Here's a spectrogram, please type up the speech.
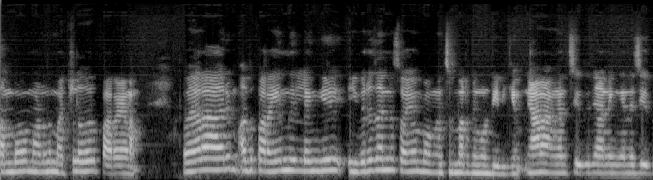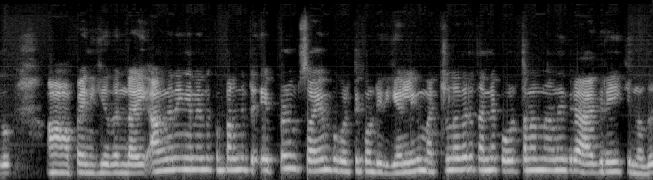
സംഭവമാണെന്ന് മറ്റുള്ളവർ പറയണം. വേറെ ആരും അത് പറയുന്നില്ലെങ്കിൽ ഇവർ തന്നെ സ്വയം പൊങ്ങച്ചം പറഞ്ഞുകൊണ്ടിരിക്കും. ഞാൻ അങ്ങനെ ചെയ്തു ഞാൻ ഇങ്ങനെ ചെയ്തു. ആ അപ്പം എനിക്ക് ഇതുണ്ടായി. അങ്ങനെ ഇങ്ങനെ എന്നൊക്കെ പറഞ്ഞിട്ട് എപ്പോഴും സ്വയം പുകഴ്ത്തിക്കൊണ്ടിരിക്കും. അല്ലെങ്കിൽ മറ്റുള്ളവർ തന്നെ പുകഴ്ത്തണം എന്നാണ് ഇവർ ആഗ്രഹിക്കുന്നത്.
